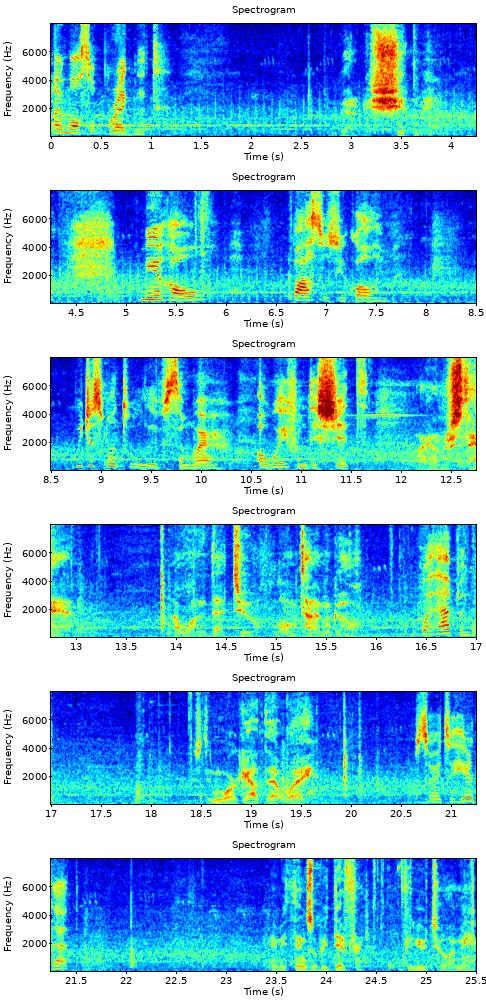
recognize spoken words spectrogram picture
I'm also pregnant. You gotta be shitting me. Me and Raul, Passos you call him. We just want to live somewhere, away from this shit. I understand. I wanted that too, a long time ago. What happened? Just didn't work out that way. Sorry to hear that. Maybe things will be different. For you two, I mean.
